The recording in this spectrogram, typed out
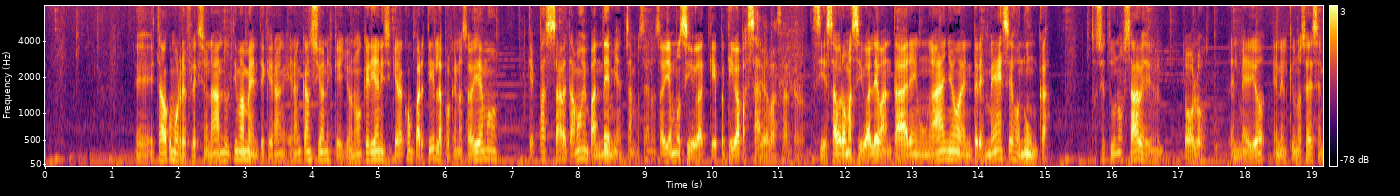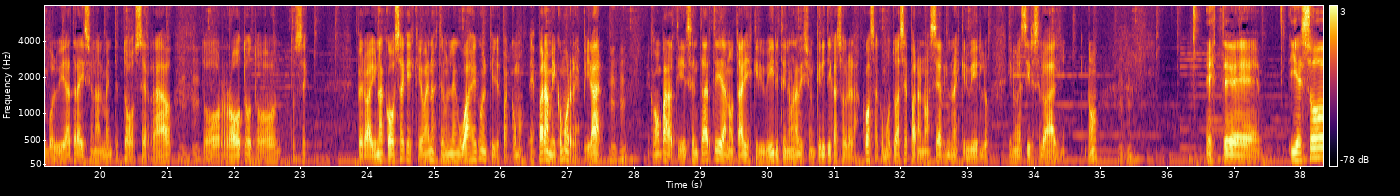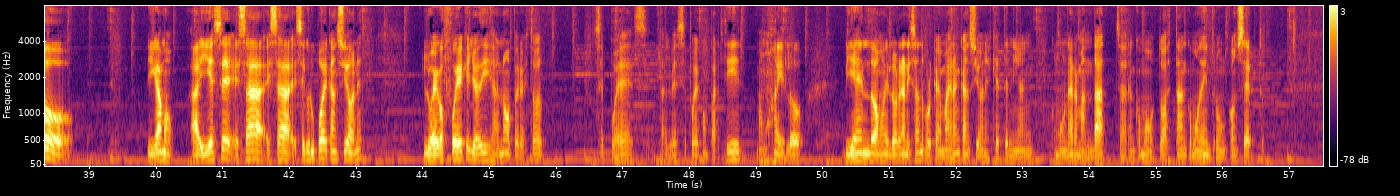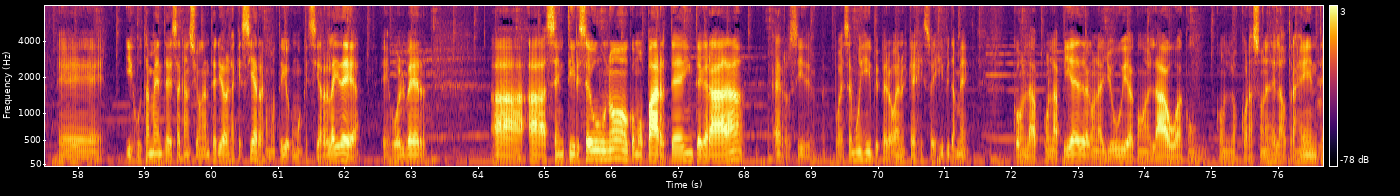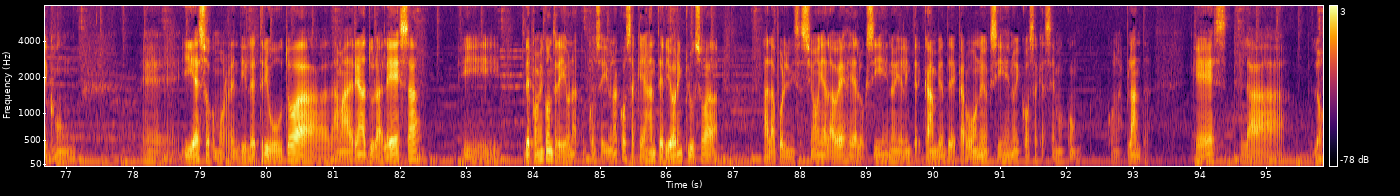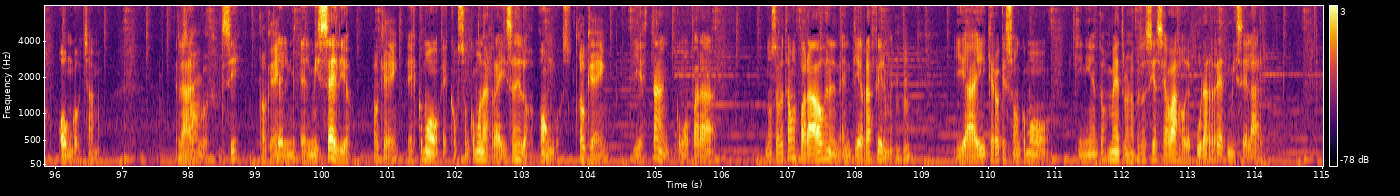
eh, estaba como reflexionando últimamente que eran, eran canciones que yo no quería ni siquiera compartirlas porque no sabíamos qué pasaba, estábamos en pandemia, chamo, o sea, no sabíamos si iba, qué, qué iba a pasar, ¿Qué va a pasar, claro? si esa broma se iba a levantar en un año, en tres meses o nunca. Entonces tú no sabes, todos los, el medio en el que uno se desenvolvía tradicionalmente, todo cerrado, Ujú. todo roto, todo. Entonces, pero hay una cosa que es que, bueno, este es un lenguaje con el que yo, como, es para mí como respirar. Ujú. Es como para ti sentarte y anotar y escribir y tener una visión crítica sobre las cosas. ¿Cómo tú haces para no hacerlo, no escribirlo y no decírselo a alguien? ¿No? Ujú. Este, y eso, digamos, ahí ese, esa, esa, ese grupo de canciones, luego fue que yo dije, ah, no, pero esto se puede, tal vez se puede compartir, vamos a irlo viendo, vamos a irlo organizando, porque además eran canciones que tenían como una hermandad, o sea, eran como, todas están como dentro de un concepto. Eh, y justamente esa canción anterior es la que cierra, como te digo, como que cierra la idea, es volver a, sentirse uno como parte integrada. Sí, puede ser muy hippie, pero bueno, es que soy hippie también. Con la, con la piedra, con la lluvia, con el agua, con, con los corazones de la otra gente, con... eh, y eso, como rendirle tributo a la madre naturaleza. Y después me conseguí una, conseguí una cosa que es anterior incluso a, a la polinización y a la abeja y al oxígeno y al intercambio entre carbono y oxígeno y cosas que hacemos con, con las plantas, que es la, los hongos, chamo. Los hongos. Sí, Ok. el, el micelio Ok. es como, es co- son como las raíces de los hongos Ok. y están como para... Nosotros estamos parados en, en tierra firme Ujú. y ahí creo que son como 500 metros, una cosa así hacia abajo, de pura red micelar.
